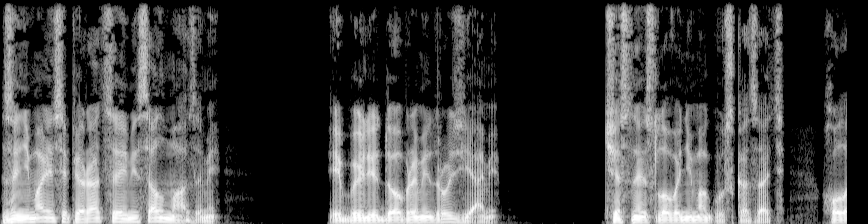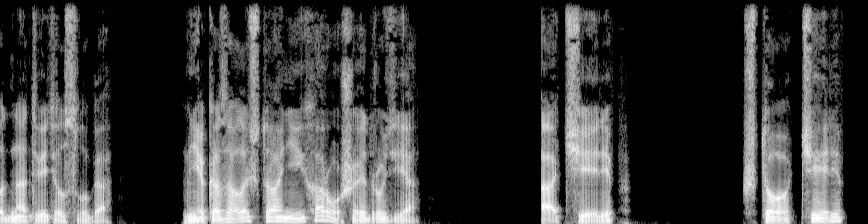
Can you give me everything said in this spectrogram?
занимались операциями с алмазами и были добрыми друзьями. Честное слово не могу сказать, холодно ответил слуга. Мне казалось, что они хорошие друзья. А череп? «Что, череп,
